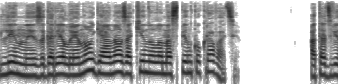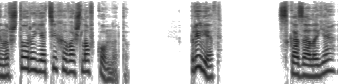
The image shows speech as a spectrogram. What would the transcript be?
Длинные загорелые ноги она закинула на спинку кровати. Отодвинув шторы, я тихо вошла в комнату. «Привет», — сказала я,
